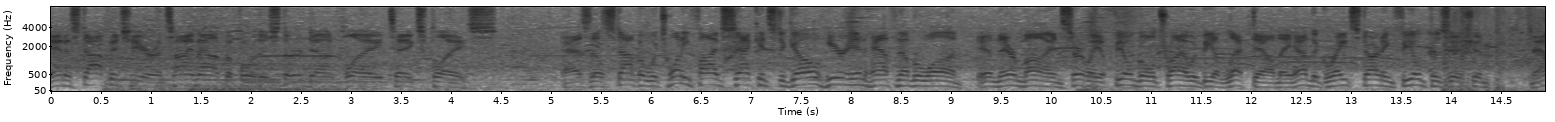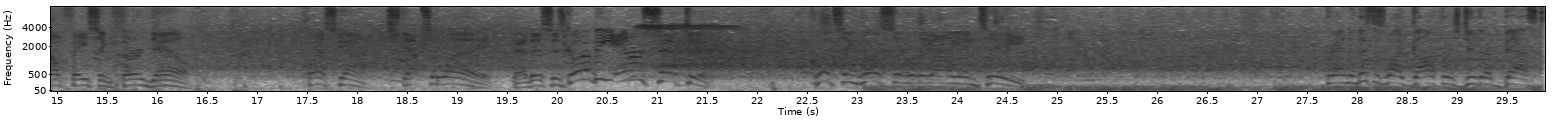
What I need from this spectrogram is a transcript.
And a stoppage here, a timeout before this third down play takes place as they'll stop it with 25 seconds to go here in half number one. In their mind, certainly a field goal try would be a letdown. They have the great starting field position, now facing third down. Prescott steps away. And this is going to be intercepted. Quincy Wilson with the INT. Brandon, this is why golfers do their best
